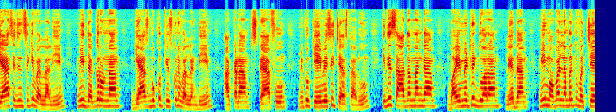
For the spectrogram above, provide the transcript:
గ్యాస్ ఏజెన్సీకి వెళ్ళాలి. మీ దగ్గర ఉన్న గ్యాస్ బుక్ తీసుకుని వెళ్ళండి. అక్కడ స్టాఫ్ మీకు కేవైసీ చేస్తారు. ఇది సాధారణంగా బయోమెట్రిక్ ద్వారా లేదా మీ మొబైల్ నెంబర్కి వచ్చే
